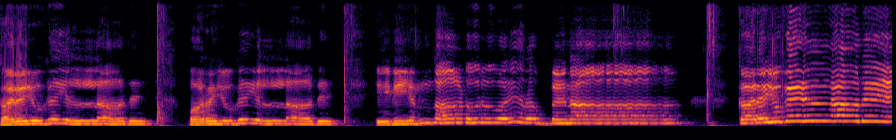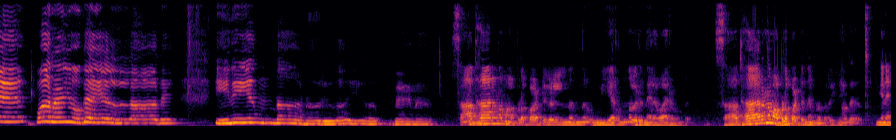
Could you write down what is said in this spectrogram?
കരയുകയല്ലാതെ പറയുകയല്ലാതെ ഇനി എന്താണൊരു വൈറബന കരയുകയല്ലാതെ പറയുകയല്ലാതെ ഇനി എന്താണൊരു വൈറബന സാധാരണ മാപ്പിളപ്പാട്ടുകളിൽ നിന്ന് ഉയർന്ന ഒരു നിലവാരമുണ്ട് സാധാരണ മാപ്പിളപ്പാട്ട് നമ്മൾ പറയില്ല അതെ ഇങ്ങനെ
